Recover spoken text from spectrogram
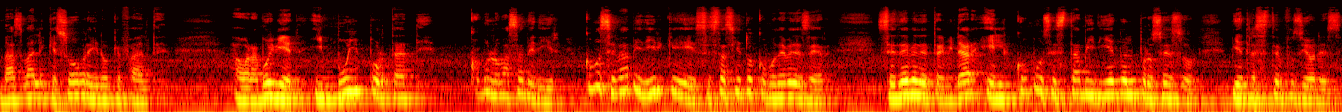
Más vale que sobre y no que falte. Ahora, muy bien, y muy importante, ¿cómo lo vas a medir? ¿Cómo se va a medir que se está haciendo como debe de ser? Se debe determinar el cómo se está midiendo el proceso mientras esté en funciones.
